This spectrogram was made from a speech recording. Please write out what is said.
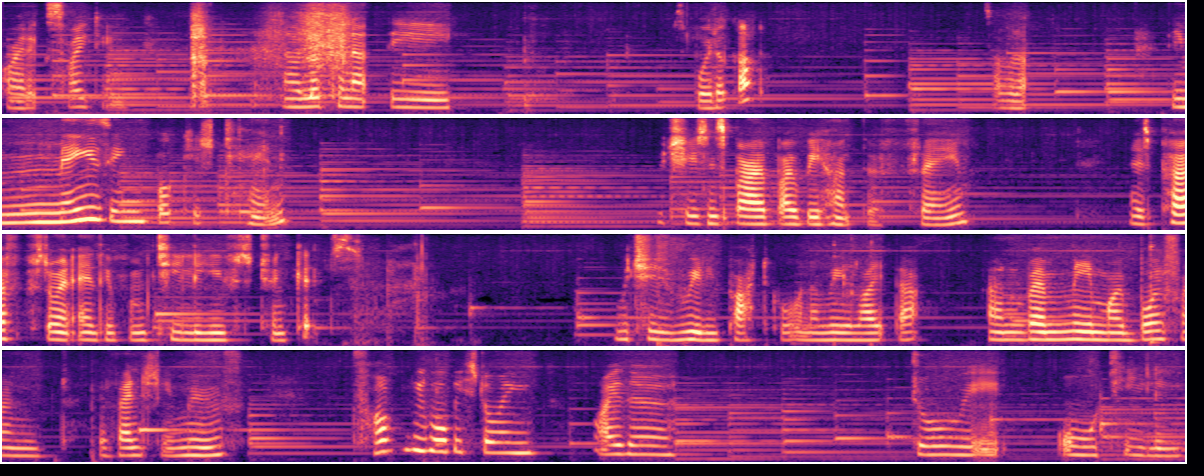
quite exciting. Now looking at the spoiler card. Let's have a look. The amazing bookish tin, which is inspired by We Hunt the Flame. And it's perfect for storing anything from tea leaves to trinkets, which is really practical, and I really like that. And when me and my boyfriend eventually move, probably we'll be storing either jewelry or tea leaves.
